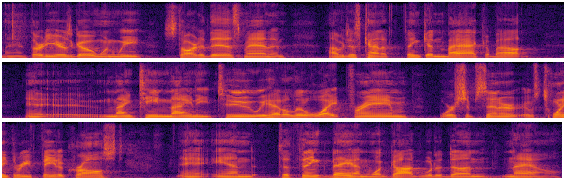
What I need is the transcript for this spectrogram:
man. 30 years ago when we started this, man, and I was just kind of thinking back about 1992. Eh, we had a little white frame worship center, it was 23 feet across. And to think then what God would have done now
